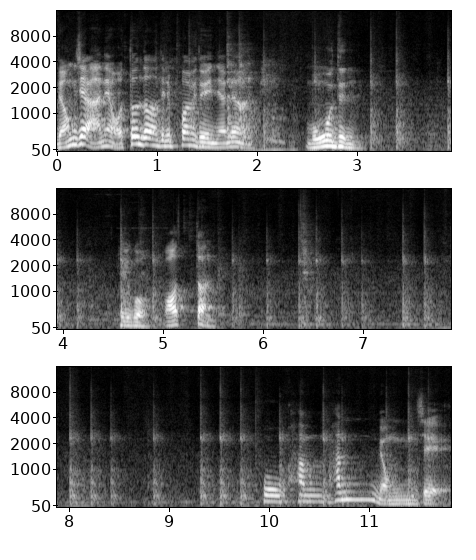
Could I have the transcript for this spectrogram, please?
명제 안에 어떤 단어들이 포함이 되어 있냐면 모든 그리고 어떤 포함한 명제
